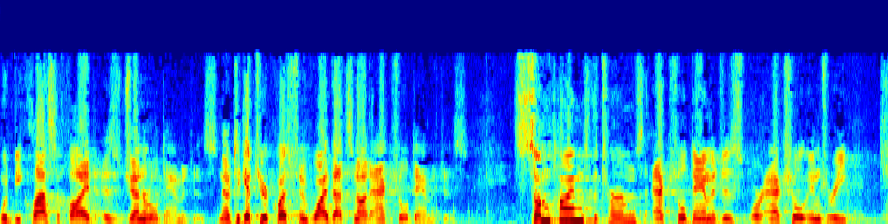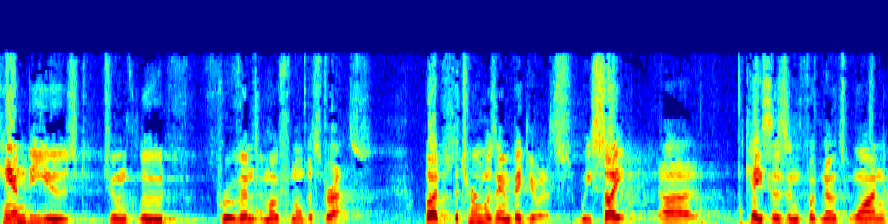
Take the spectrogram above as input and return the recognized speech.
would be classified as general damages. Now, to get to your question of why that's not actual damages, sometimes the terms actual damages or actual injury can be used to include proven emotional distress. But the term was ambiguous. We cite uh, cases in footnotes 1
